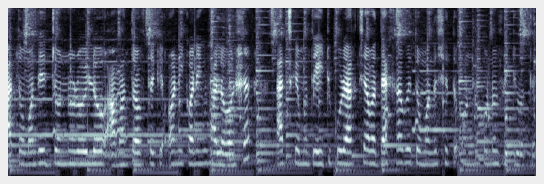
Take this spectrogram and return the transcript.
আর তোমাদের জন্য রইল আমার তরফ থেকে অনেক অনেক ভালোবাসা। আজকের মতো এইটুকু রাখছি। আবার দেখা হবে তোমাদের সাথে অন্য কোনো ভিডিওতে।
